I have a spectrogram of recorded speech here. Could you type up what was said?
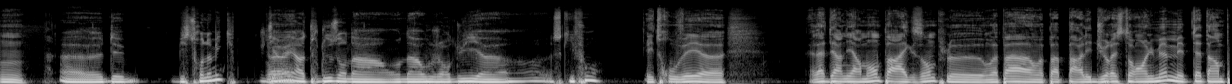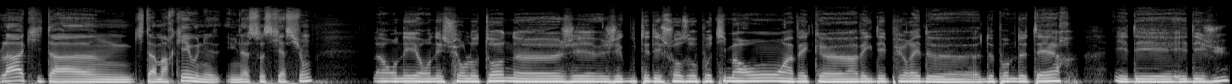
hmm. Euh, de bistronomique, je dirais. ouais. À Toulouse, on a, on a aujourd'hui euh, ce qu'il faut. et trouver. là, dernièrement, par exemple, on va pas, on va pas parler du restaurant lui-même, mais peut-être un plat qui t'a, qui t'a marqué ou une, une association. Là, on est, on est sur l'automne. euh, J'ai goûté des choses au potimarron avec, euh, avec des purées de, de pommes de terre et des, et des jus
